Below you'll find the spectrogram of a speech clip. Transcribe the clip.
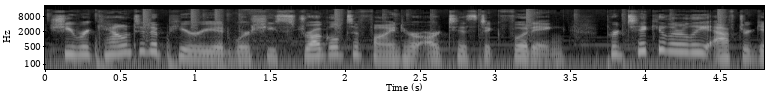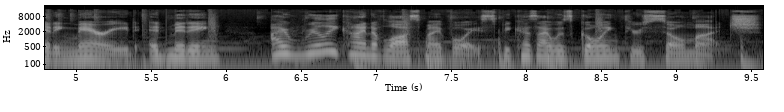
She recounted a period where she struggled to find her artistic footing, particularly after getting married, admitting, I really kind of lost my voice because I was going through so much.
